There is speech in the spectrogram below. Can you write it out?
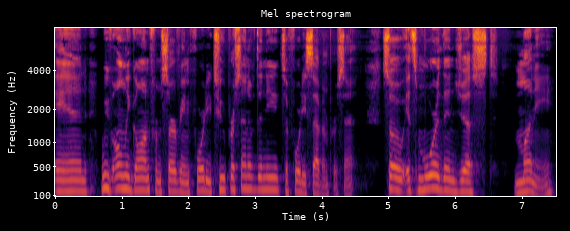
And we've only gone from serving 42% of the need to 47%. So it's more than just money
